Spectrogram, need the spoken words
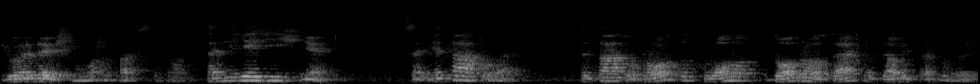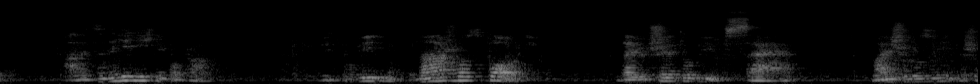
юридично, можна так сказати. Це не є їхнє. Це є татове. Це тато просто свого доброго серця взяв і це зробив. Але це не є їхнє по. Відповідно, наш Господь, даючи тобі все, маєш розуміти, що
